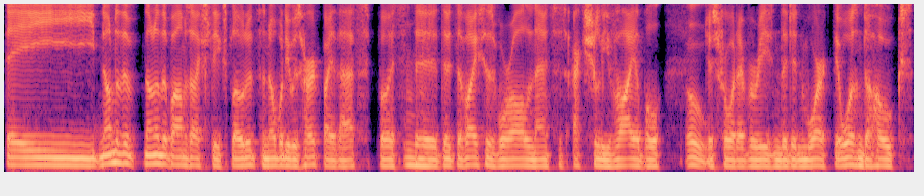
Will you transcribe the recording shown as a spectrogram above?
they none of the none of the bombs actually exploded, so nobody was hurt by that. But the mm-hmm. the devices were all announced as actually viable. Oh. Just for whatever reason, they didn't work. It wasn't a hoax,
